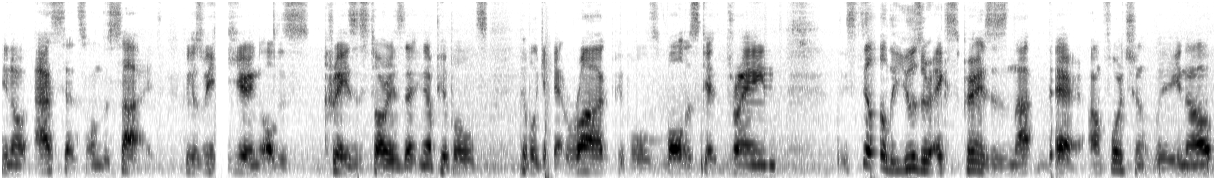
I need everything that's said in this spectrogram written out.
you know assets on the side? Because we're hearing all these crazy stories that you know people's people get robbed, people's wallets get drained. Still, the user experience is not there, unfortunately. You know,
